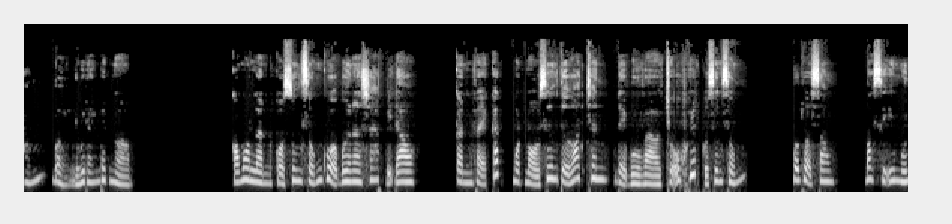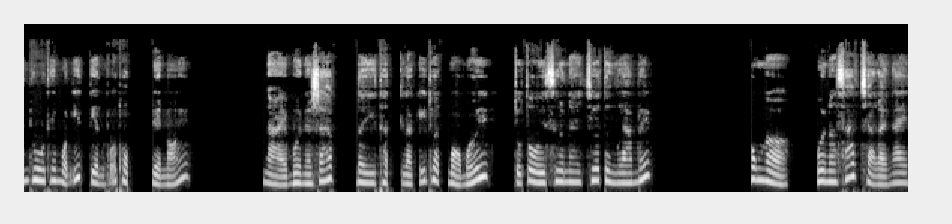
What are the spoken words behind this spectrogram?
thắng bởi núi đánh bất ngờ. Có một lần cổ xương sống của Bernard bị đau, cần phải cắt một mẩu xương từ gót chân để bù vào chỗ khuyết của xương sống. Phẫu thuật xong, bác sĩ muốn thu thêm một ít tiền phẫu thuật, để nói Ngài Bernard đây thật là kỹ thuật mổ mới, chúng tôi xưa nay chưa từng làm đấy. Không ngờ, Bernard trả lời ngay,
